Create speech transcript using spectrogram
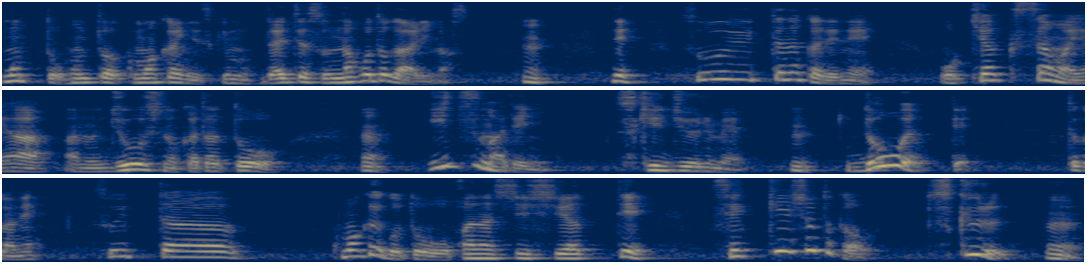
もっと本当は細かいんですけども大体そんなことがあります、うん、でそういった中でねお客様やあの上司の方と、うん、いつまでにスケジュール面、うん、どうやってとかねそういった細かいことをお話しし合って設計書とかを作る、うん、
